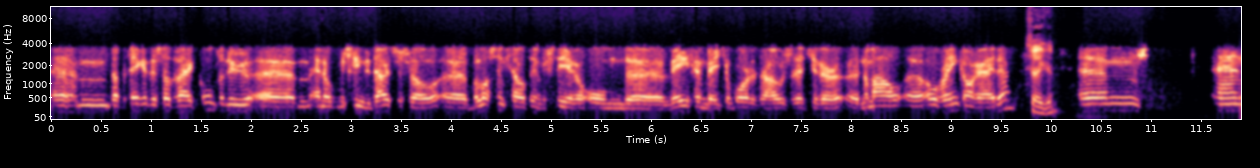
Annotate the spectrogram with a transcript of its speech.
Ehm, dat betekent dus dat wij continu, ehm, en ook misschien de Duitsers wel, eh, belastinggeld investeren om de wegen een beetje op orde te houden, zodat je er normaal overheen kan rijden. Zeker. En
